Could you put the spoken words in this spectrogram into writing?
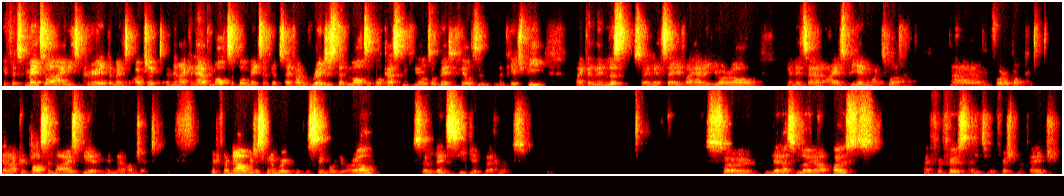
If it's meta, I need to create the meta object, and then I can have multiple meta fields. So if I've registered multiple custom fields or meta fields in, in the PHP, I can then list. So let's say if I had a URL and let's add ISBN one as well um, for a book, then I could pass in the ISBN in that object. But for now, we're just going to work with the single URL. So let's see if that works. So let us load our posts. I First, I need to refresh my page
